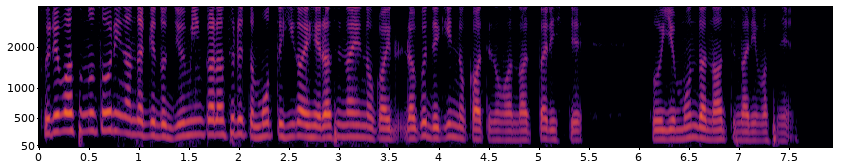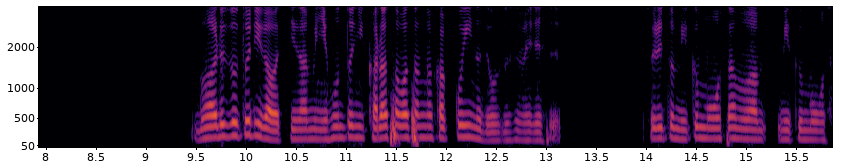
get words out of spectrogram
それはその通りなんだけど、住民からするともっと被害減らせないのか、楽できんのかってのがなったりして、そういうもんだなってなりますね。ワールドトリガーはちなみに本当に唐沢さんがかっこいいのでおすすめです。それと三雲治は三雲治。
